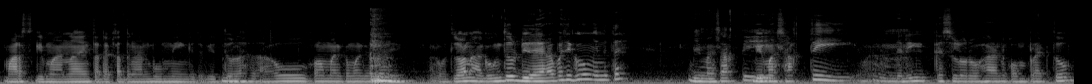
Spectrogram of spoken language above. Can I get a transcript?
Mars gimana yang terdekat dengan bumi gitu gitulah Hmm. tahu kalau main ke Margahayu kebetulan Agung tuh di daerah apa sih Gung ini teh Bima Sakti. Bima Sakti Nah, Hmm. jadi keseluruhan komplek tuh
